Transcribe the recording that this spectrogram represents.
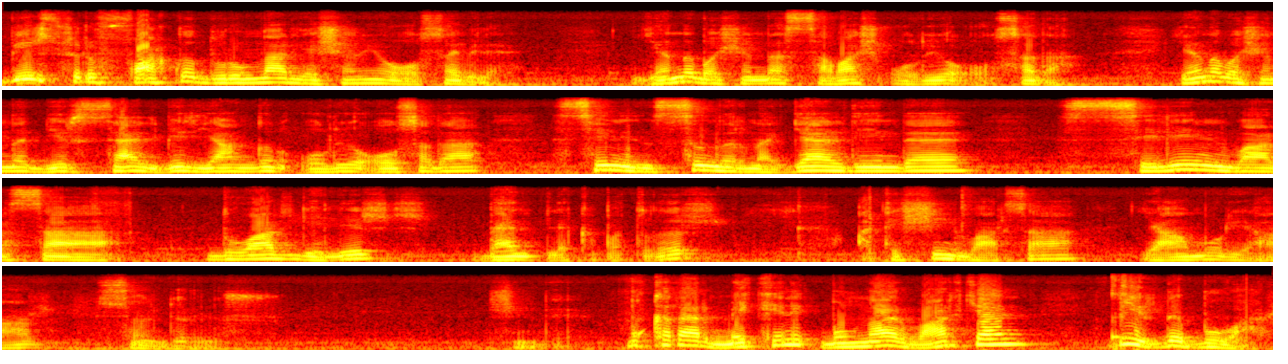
bir sürü farklı durumlar yaşanıyor olsa bile, yanı başında savaş oluyor olsa da, yanı başında bir sel, bir yangın oluyor olsa da senin sınırına geldiğinde selin varsa duvar gelir, bentle kapatılır. Ateşin varsa yağmur yağar, söndürülür. Şimdi bu kadar mekanik bunlar varken bir de bu var.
